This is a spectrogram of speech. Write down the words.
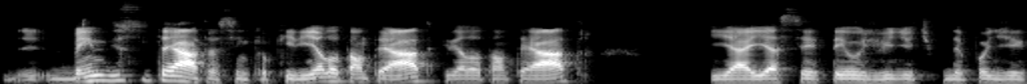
de- bem disso do teatro assim, que eu queria lotar um teatro, queria lotar um teatro e aí acertei os vídeos tipo depois de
